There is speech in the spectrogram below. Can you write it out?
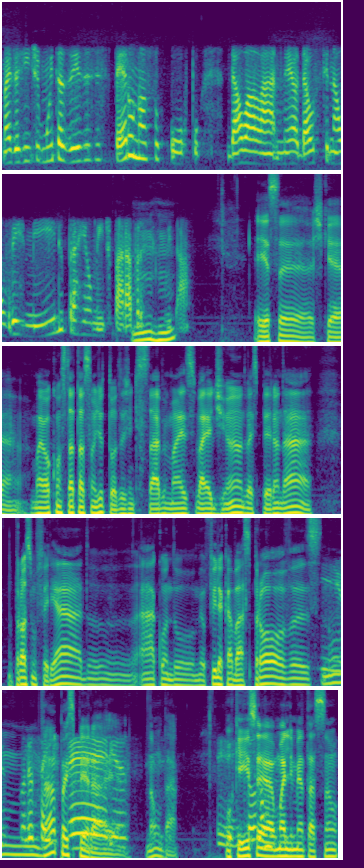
mas a gente muitas vezes espera o nosso corpo dar o, alarme, né, dar o sinal vermelho para realmente parar para uhum. se cuidar. Essa acho que é a maior constatação de todas. A gente sabe, mas vai adiando, vai esperando. Ah, no próximo feriado, ah, quando meu filho acabar as provas. Isso, não, não dá para esperar. É, não dá. É, Porque então isso é é uma alimentação,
